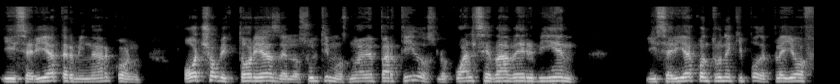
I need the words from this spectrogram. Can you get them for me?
Y sería terminar con ocho victorias de los últimos nueve partidos, lo cual se va a ver bien. Y sería contra un equipo de playoff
